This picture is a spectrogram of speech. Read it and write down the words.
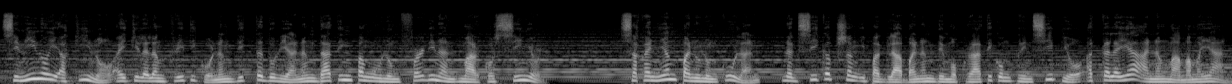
Si Ninoy Aquino ay kilalang kritiko ng diktadorya ng dating Pangulong Ferdinand Marcos Sr. Sa kanyang panunungkulan, nagsikap siyang ipaglaban ang demokratikong prinsipyo at kalayaan ng mamamayan.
